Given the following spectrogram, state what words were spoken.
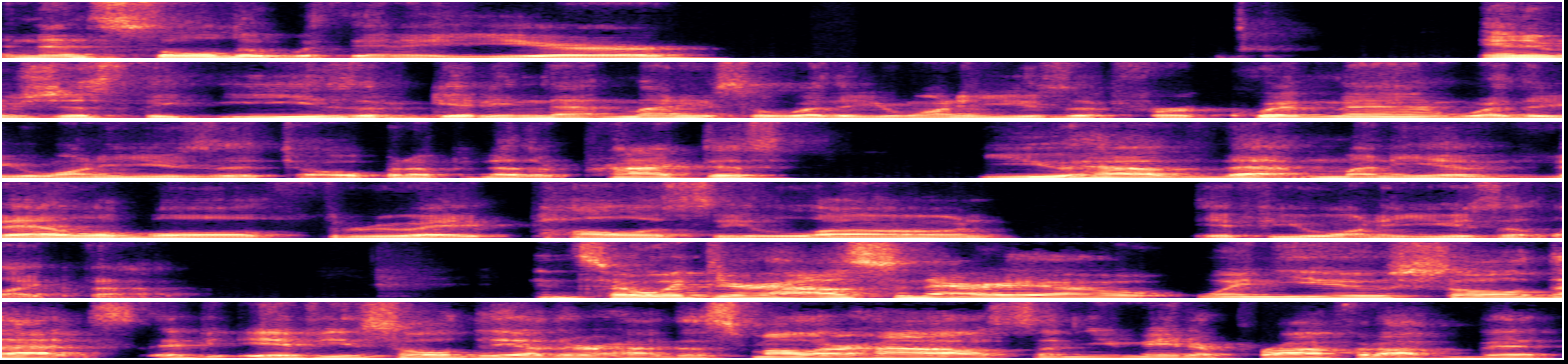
and then sold it within a year. And it was just the ease of getting that money. So, whether you want to use it for equipment, whether you want to use it to open up another practice, you have that money available through a policy loan if you want to use it like that. And so, with your house scenario, when you sold that, if, if you sold the other the smaller house and you made a profit off of it,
